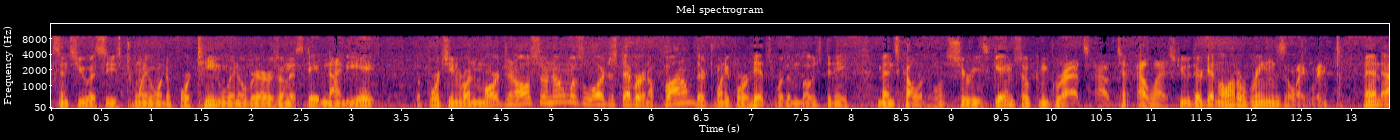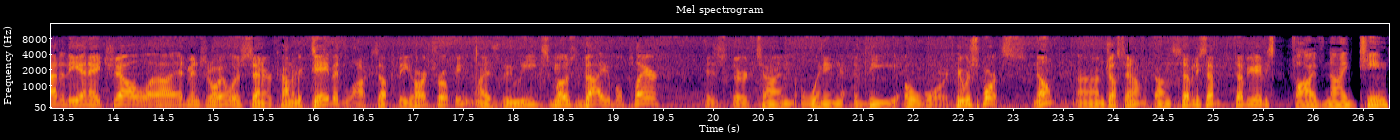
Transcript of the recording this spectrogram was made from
since USC's 21 to 14 win over Arizona State in '98. The 14 run margin, also known, was the largest ever in a final. Their 24 hits were the most in a men's college World Series game, so congrats out to LSU. They're getting a lot of rings lately. And out of the NHL, uh, Edmonton Oilers center Connor McDavid locks up the Hart Trophy as the league's most valuable player. His third time winning the award. Here was sports. No, I'm Justin Ellick on 77 WABC. 519.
